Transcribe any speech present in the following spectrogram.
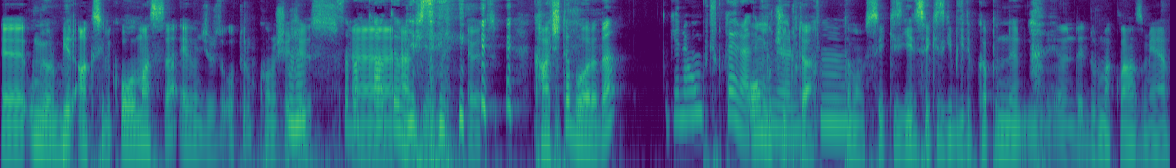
e, umuyorum bir aksilik olmazsa Avengers'ı oturup konuşacağız. Sabah Ee, kalkabilirsek. Evet. Kaçta bu arada? gene 10.30'da herhalde 10.30'da. bilmiyorum. Hmm. Tamam 8 7 8 gibi gidip kapının ön- önünde durmak lazım yani.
